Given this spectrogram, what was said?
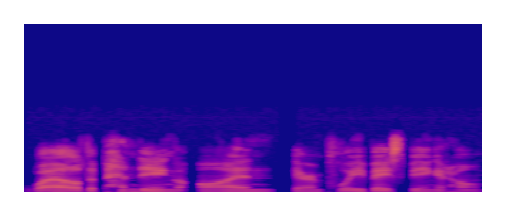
while depending on their employee base being at home.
